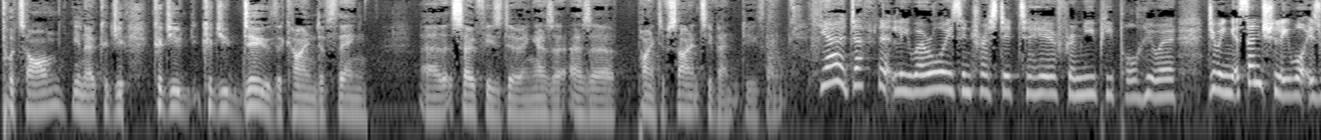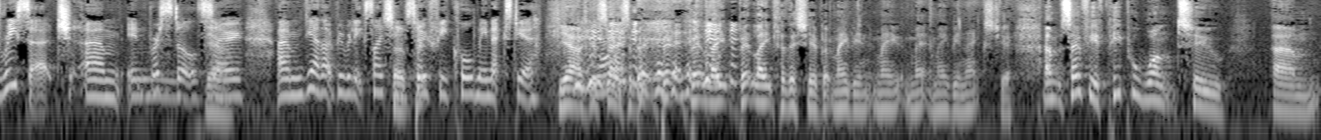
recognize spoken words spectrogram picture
put on? You know, could you could you could you do the kind of thing uh, that Sophie's doing as a as a Pint of Science event? Do you think? Yeah, definitely. We're always interested to hear from new people who are doing essentially what is research um, in Bristol. So, Yeah. um, yeah, that would be really exciting. So, but- Sophie, call me next year. Yeah, I was going to say it's a bit, bit, bit late, bit late for this year, but maybe may, may, maybe next year. Um, Sophie, if people want to um,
